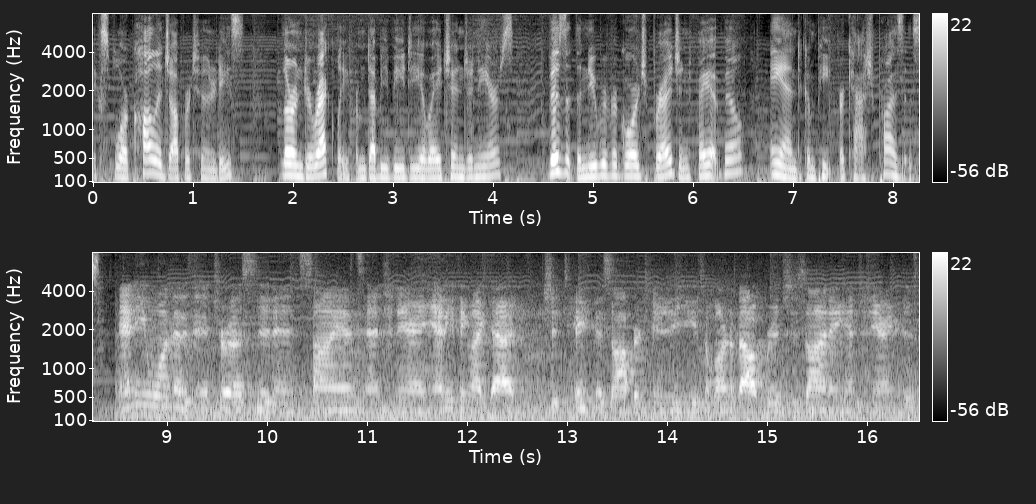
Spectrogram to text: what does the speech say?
explore college opportunities, learn directly from WVDOH engineers, visit the New River Gorge Bridge in Fayetteville, and compete for cash prizes. Anyone that is interested in science, engineering, anything like that should take this opportunity. You get to learn about bridge designing, engineering, just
